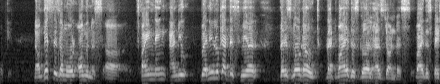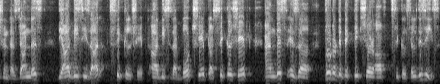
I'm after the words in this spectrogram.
Okay. Now this is a more ominous uh, finding and you when you look at the smear, there is no doubt that why this girl has jaundice, why this patient has jaundice, the RBCs are sickle shaped. RBCs are boat shaped or sickle shaped and this is a prototypic picture of sickle cell disease.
